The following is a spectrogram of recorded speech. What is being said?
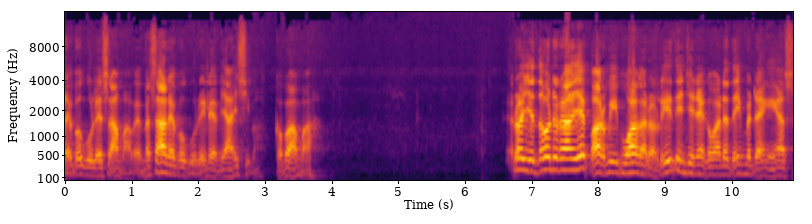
တဲ့ပုဂ္ဂိုလ်လည်းစမှာပဲမစတဲ့ပုဂ္ဂိုလ်တွေလည်းအများကြီးရှိမှာကဘာမှာအဲ့တော့ယသောတရာရဲ့ပါရမီဘွားကတော့လေးသိင်ခြင်းနဲ့ကဘာတသိမ့်မတိုင်ခင်ကစ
